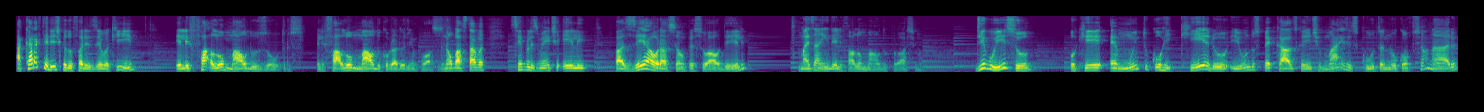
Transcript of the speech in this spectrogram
A característica do fariseu aqui ele falou mal dos outros. Ele falou mal do cobrador de impostos. Não bastava simplesmente ele fazer a oração pessoal dele, mas ainda ele falou mal do próximo. Digo isso porque é muito corriqueiro e um dos pecados que a gente mais escuta no confessionário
